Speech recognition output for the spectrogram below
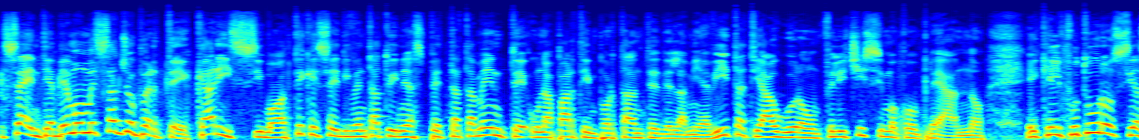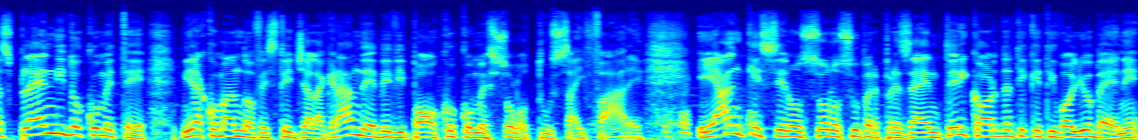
Senti, abbiamo un messaggio per te, carissimo. A te che sei diventato inaspettatamente una parte importante della mia vita, ti auguro un felicissimo compleanno e che il futuro sia splendido come te. Mi raccomando, festeggia alla grande e bevi poco come solo tu sai fare. E anche se non sono super presente, ricordati che ti voglio bene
